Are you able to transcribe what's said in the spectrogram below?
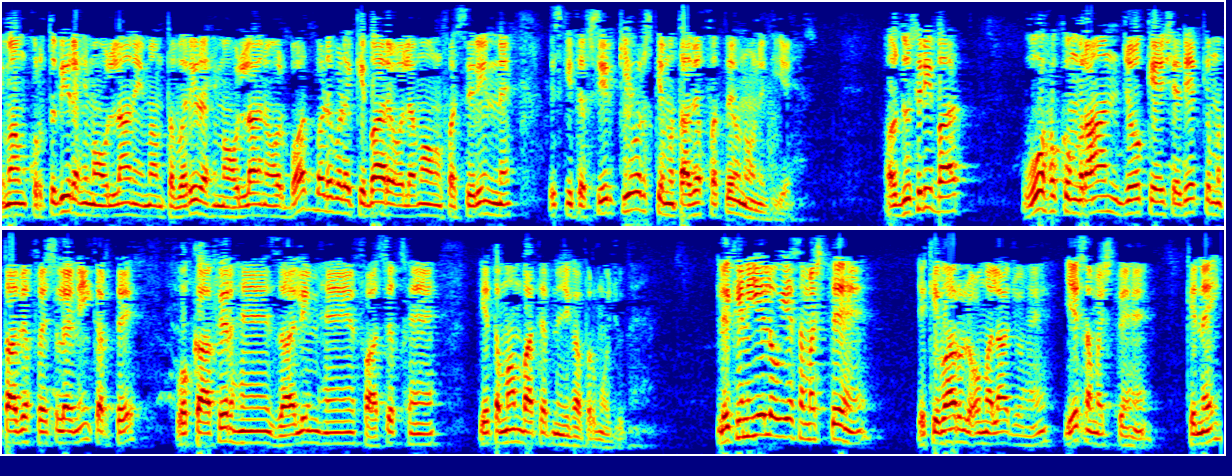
امام قرطبی رحمہ اللہ نے، امام تبری رحمہ اللہ نے اور بہت بڑے بڑے کبار علماء و مفسرین نے اس کی تفسیر کی اور اس کے مطابق فتوے انہوں نے دیے اور دوسری بات، وہ حکمران جو کہ شریعت کے مطابق فیصلہ نہیں کرتے، وہ کافر ہیں، ظالم ہیں، فاسق ہیں، یہ تمام باتیں اپنی جگہ پر موجود ہیں۔ لیکن یہ لوگ یہ سمجھتے ہیں، یہ کبار العملہ جو ہیں، یہ سمجھتے ہیں کہ نہیں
